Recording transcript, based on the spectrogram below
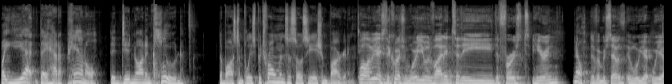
But yet they had a panel that did not include the Boston Police Patrolmen's Association bargaining team. Well, let me ask you the question: Were you invited to the the first hearing, no, November seventh, and were you, were, you,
